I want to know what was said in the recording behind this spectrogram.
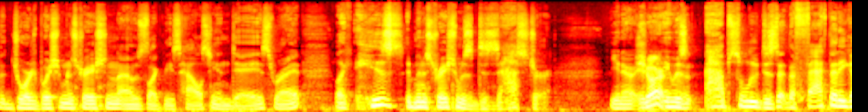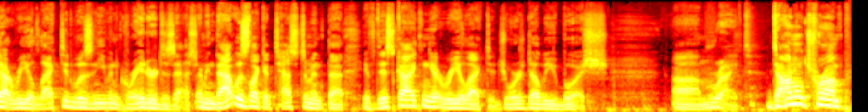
the George Bush administration. I was like these halcyon days, right? Like his administration was a disaster. You know, Sure. it, was an absolute disaster. The fact that he got reelected was an even greater disaster. I mean, that was like a testament that if this guy can get reelected, George W. Bush, right. Donald Trump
